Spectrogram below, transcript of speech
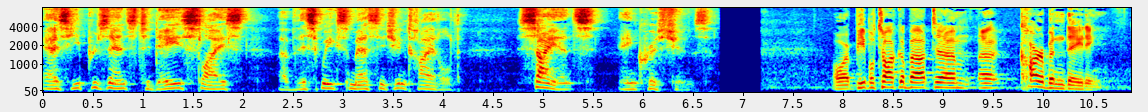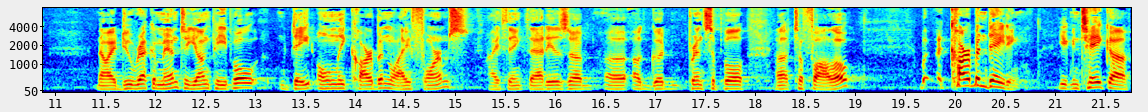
as he presents today's slice of this week's message entitled Science and Christians. Or people talk about um, uh, carbon dating. Now, I do recommend to young people date only carbon life forms. I think that is a, a, a good principle uh, to follow. But uh, carbon dating, you can take a,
